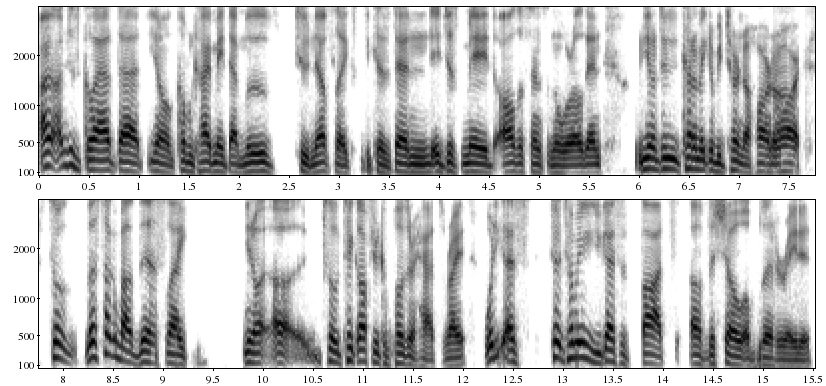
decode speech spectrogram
I, I'm just glad that you know Cobra Kai made that move to Netflix because then it just made all the sense in the world, and you know to kind of make a return to hard art. So let's talk about this, like. You know, uh, so take off your composer hats, right? What do you guys t- tell me? You guys' thoughts of the show Obliterated?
